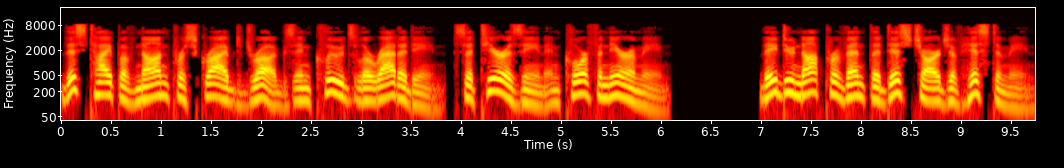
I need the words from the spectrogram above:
This type of non-prescribed drugs includes loratadine, cetirizine and chlorpheniramine. They do not prevent the discharge of histamine,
